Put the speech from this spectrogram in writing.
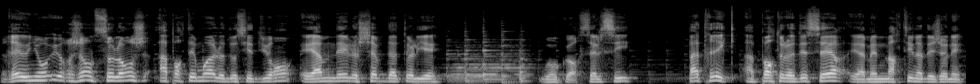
Réunion urgente Solange, apportez-moi le dossier Durand et amenez le chef d'atelier. Ou encore celle-ci. Patrick, apporte le dessert et amène Martine à déjeuner.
